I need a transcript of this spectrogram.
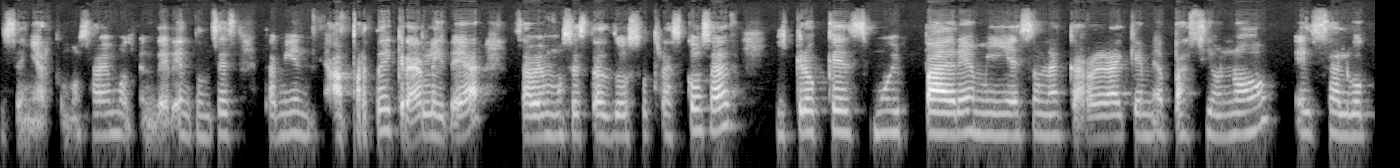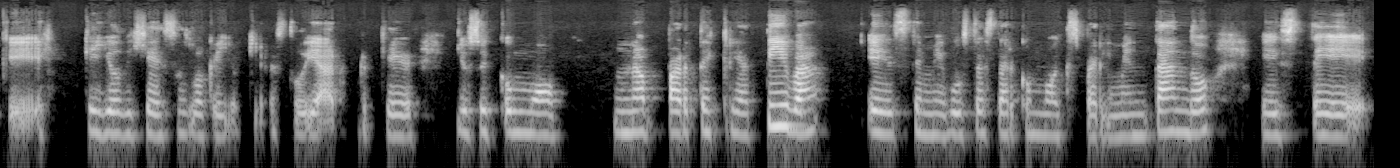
diseñar como sabemos vender. Entonces, también, aparte de crear la idea, sabemos estas dos otras cosas y creo que es muy padre. A mí es una carrera que me apasionó, es algo que, que yo dije, eso es lo que yo quiero estudiar, porque yo soy como una parte creativa este, me gusta estar como experimentando, este,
